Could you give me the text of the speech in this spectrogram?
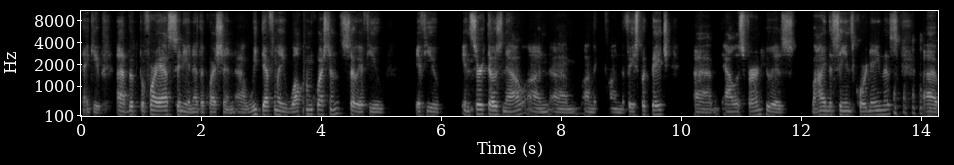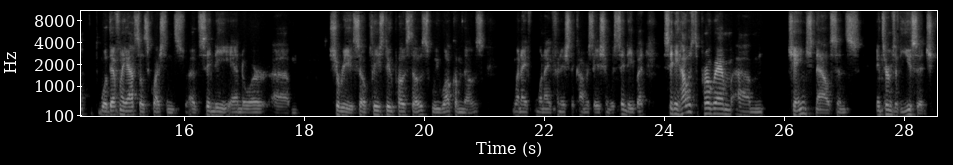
Thank you. Uh, but before I ask Cindy another question, uh, we definitely welcome questions. So if you if you insert those now on um, on the on the Facebook page, um, Alice Fern, who is behind the scenes coordinating this, uh, will definitely ask those questions of Cindy and or um, Cherie. So please do post those. We welcome those when I when I finish the conversation with Cindy. But Cindy, how has the program um, changed now since in terms of usage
